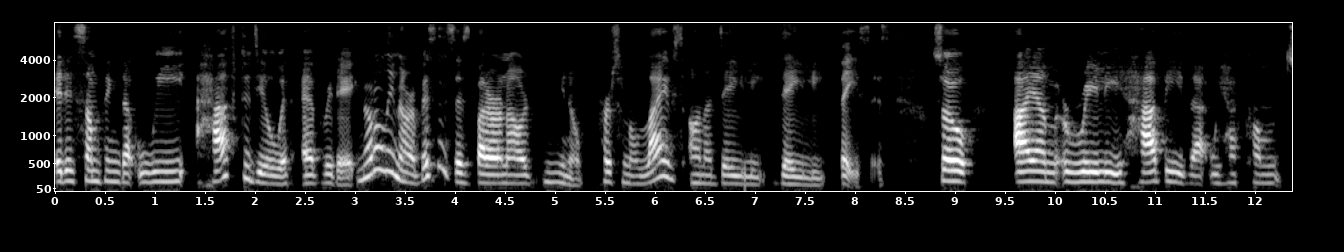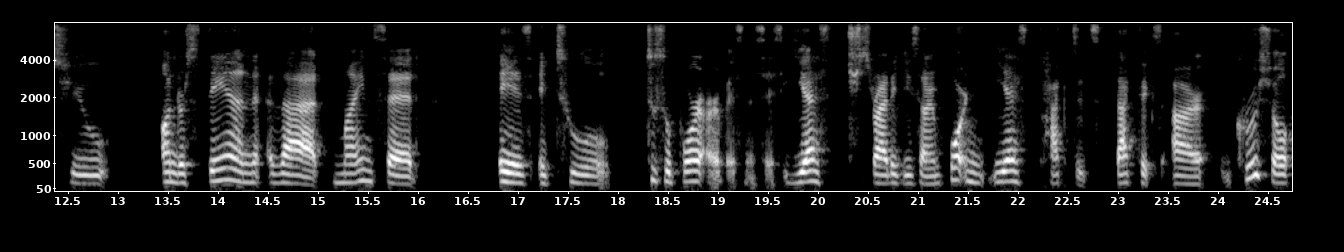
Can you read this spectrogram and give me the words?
It is something that we have to deal with every day, not only in our businesses, but on our, you know, personal lives on a daily, daily basis. So I am really happy that we have come to understand that mindset is a tool to support our businesses. Yes, strategies are important. Yes, tactics tactics are crucial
